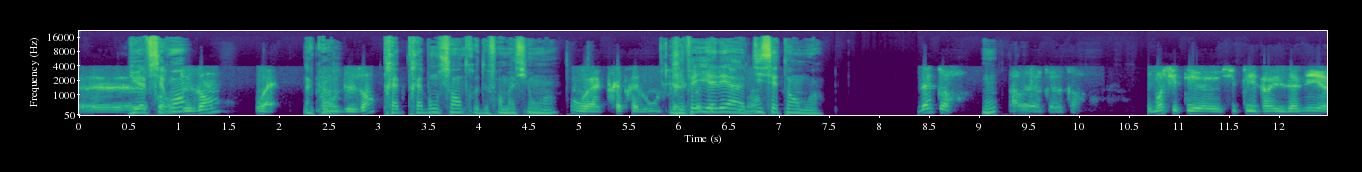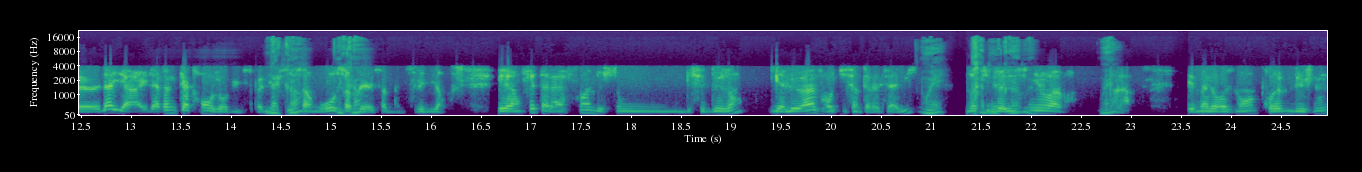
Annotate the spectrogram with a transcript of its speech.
Euh, du FC Rouen deux ans. Ouais. Pendant deux ans. Très, très bon centre de formation. Hein. Ouais, très très bon. J'ai fait y aller à 17 ans, moi. D'accord. Mmh. Ah ouais, d'accord moi, c'était euh, c'était dans les années. Euh, là, il a, il a 24 ans aujourd'hui. C'est pas difficile. En gros, ça fait, ça, fait dire. Et en fait, à la fin de, son, de ses deux ans, il y a Le Havre qui s'intéressait à lui. donc, il devait aller signer au Havre. Voilà. Et malheureusement, problème de genoux,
